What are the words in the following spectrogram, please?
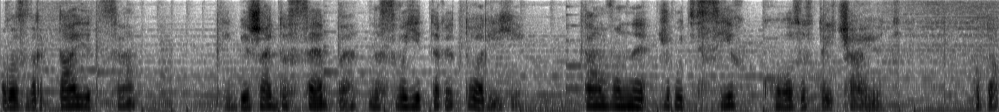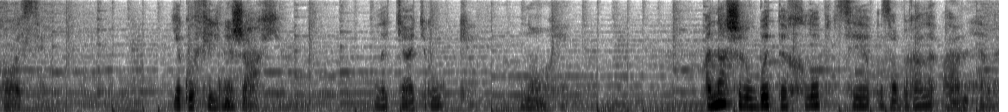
розвертаються і біжать до себе на свої території. Там вони жруть всіх, кого зустрічають по дорозі, як у фільмі жахів. Летять руки, ноги. А наших вбитих хлопців забрали ангели.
